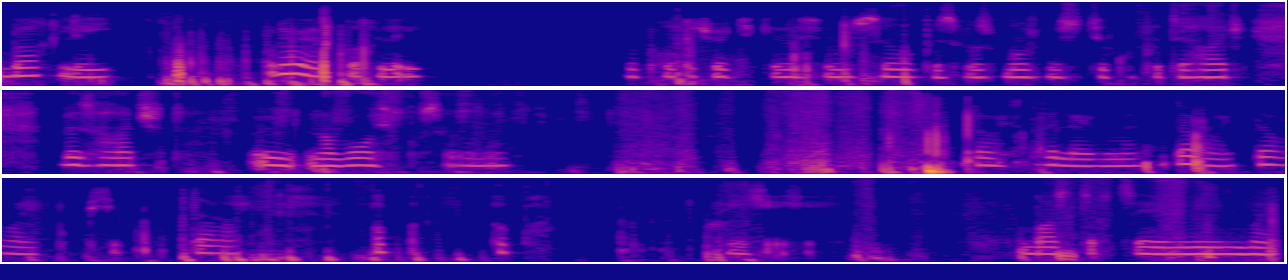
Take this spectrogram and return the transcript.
Барлей. Привет, Барлей. Я прокачав тільки на сьому силу без можливості купити гаджет без гаджета. На восьму силу навіть. Давай, стреляй в мене. Давай, давай, пупсик. Давай. Опа, опа. Хе-хе-хе. Бастер це мій мем.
